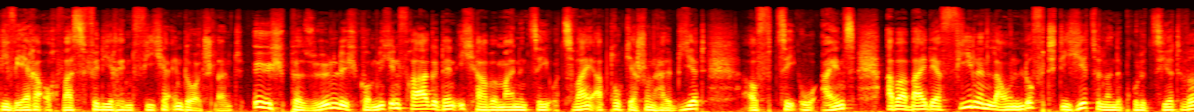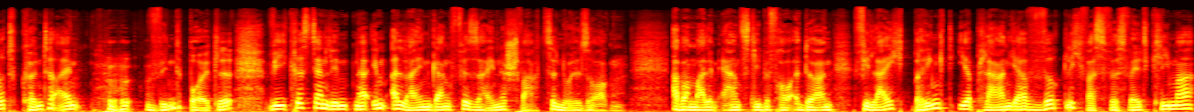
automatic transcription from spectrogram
die wäre auch was für die Rindviecher in Deutschland. Ich persönlich komme nicht in Frage, denn ich habe meinen CO2-Abdruck ja schon halbiert auf CO1. Aber bei der vielen lauen Luft, die hierzulande produziert wird, könnte ein Windbeutel wie Christian Lindner im Alleingang für seine schwarze Null sorgen. Aber mal im Ernst, liebe Frau Adörn, vielleicht bringt Ihr Plan ja wirklich was fürs Weltklima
